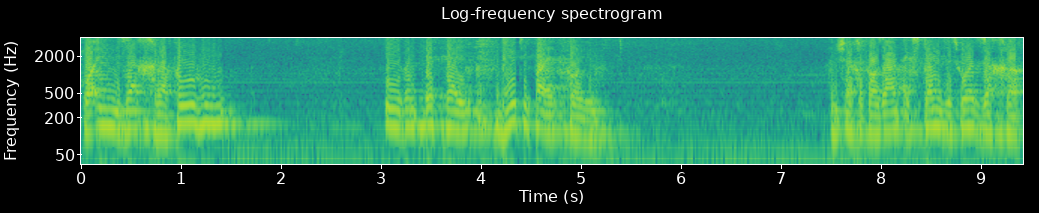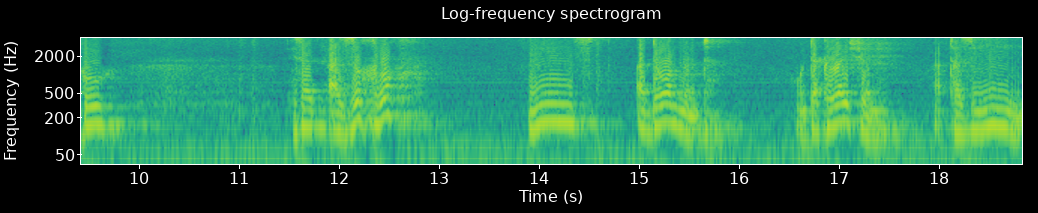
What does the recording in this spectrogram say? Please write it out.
وَإِن زَخْرَفُوهُمْ Even if they beautify it for you. And Shaykh Fawzan explains this word, زَخْرَفُوهُ He said, "Az-zukhruf" means adornment or decoration, tazeen,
